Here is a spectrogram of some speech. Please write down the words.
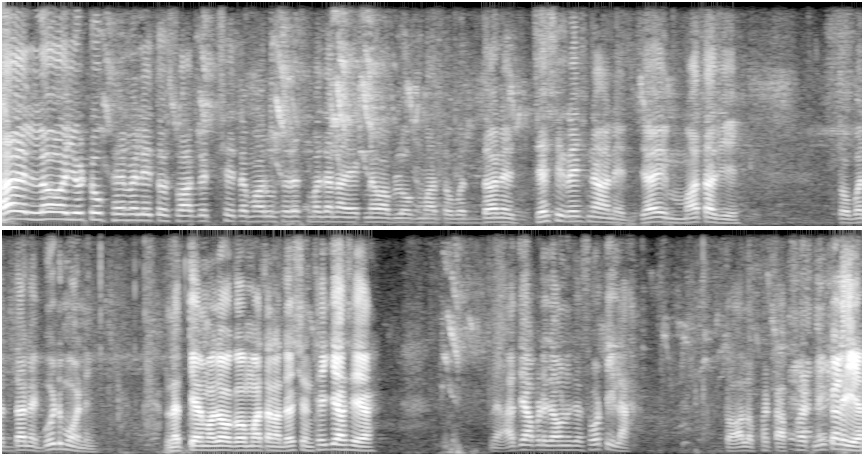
હેલો યુટ્યુબ ફેમિલી, તો સ્વાગત છે તમારું સરસ મજાના એક નવા બ્લોગમાં. તો બધાને જય શ્રી કૃષ્ણ અને જય માતાજી. તો બધાને ગુડ મોર્નિંગ અને અત્યારમાં જો ગૌ માતાના દર્શન થઈ ગયા છે. ને આજે આપણે જવાનું છે સોટીલા તો હાલો ફટાફટ નીકળીએ.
